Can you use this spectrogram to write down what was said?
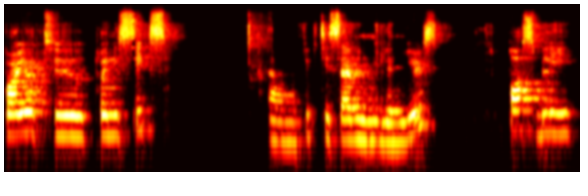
prior to 26, uh, 57 million years, possibly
